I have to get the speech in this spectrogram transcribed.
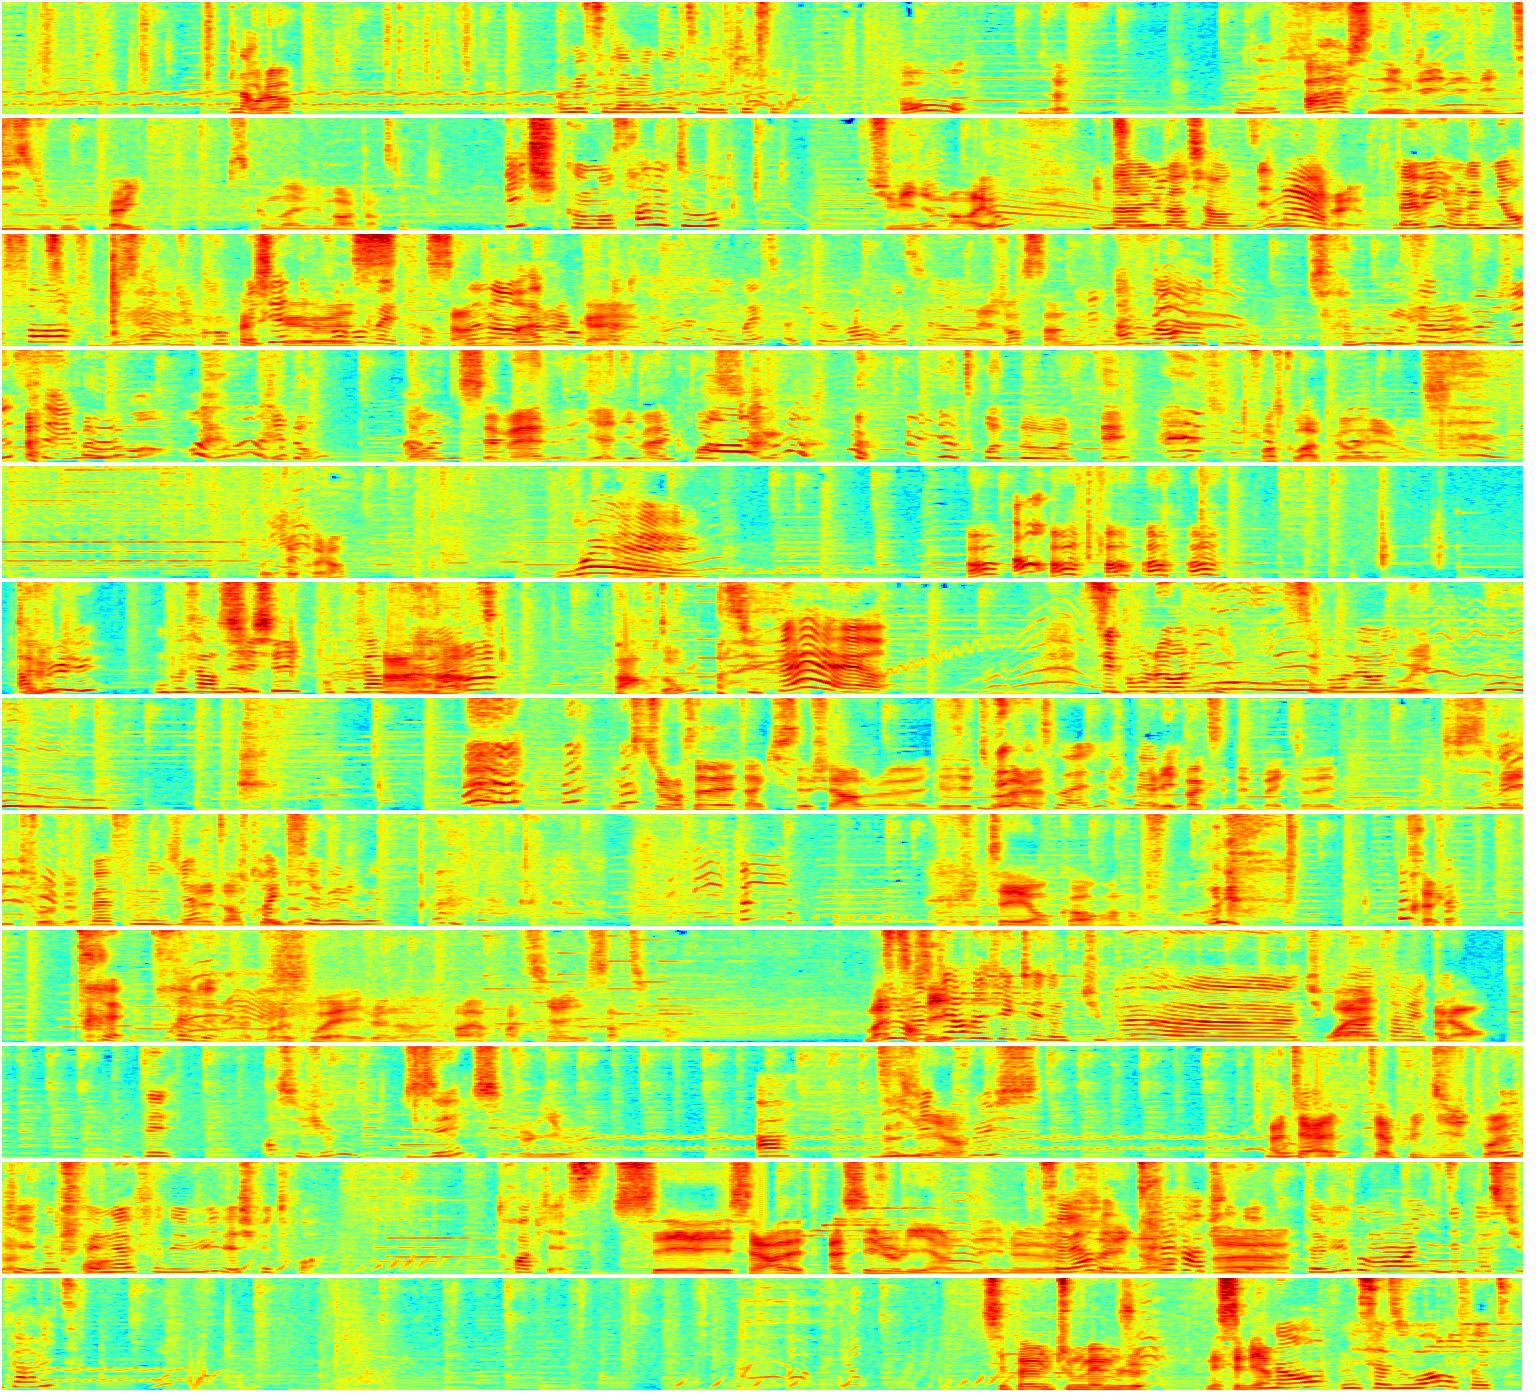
Non. Oh là Oh, mais c'est la manette euh, cassée. Oh 9 9. Ah, c'est des, des, des 10 du coup. Bah oui, c'est comme dans les vieux Mario Party. Peach commencera le tour. Suivi de Mario. Mario Party en deuxième. Mario. Bah oui, on l'a mis en Ça fort. fait bizarre du coup Mais parce j'ai hâte de que pouvoir remettre. hein. c'est un non, non, nouveau après jeu on quand fera même. tous les plateaux en maître, tu vas voir, on va se faire euh, Les gens, c'est un nouveau jeu. avoir tout le monde. C'est un nouveau Donc c'est un jeu. nouveau jeu, c'est émouvant. Et non, dans une semaine, il y a Animal Crossing. il y a trop de nouveautés. Je pense qu'on va pleurer les gens. Autocollant. Ouais Oh, oh, oh, oh, oh. Ah, T'as vu On peut faire des... Si, si. On peut faire des... Pardon Super C'est pour le en ligne. C'est pour le en ligne. Oui. Donc c'est toujours Toadette hein, qui se charge euh, des Des étoiles. étoiles. Bah à oui. l'époque, ça devait pas être Toadette du coup. Je Ça sais pas devait du être tout. Toad. Bah faut nous dire. devait être un Je croyais Toad. qu'il y avait joué. J'étais encore un enfant. Très jeune. Très, très jeune. Bah, pour le coup, elle est jeune. Hein. Par partie 1, il est sorti quand? Moi, c'est parti. Sauvegarde effectuée, donc tu peux, euh, tu peux Ouais. t'arrêter. Alors, D. Oh, c'est joli. c'est D. c'est joli, ouais. 18 hein. plus. Ah, t'es à, Nouvelle- t'es à plus de 18 pour l'étoile. Ok, donc je fais Trois. 9 au début, là je fais 3. 3 pièces. C'est, ça a l'air d'être assez joli, hein, le, le Ça a l'air d'être design, très hein. rapide. Euh, T'as vu comment il se déplace super vite? C'est pas eu tout le même jeu, mais c'est bien. Non, mais ça se voit en fait.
